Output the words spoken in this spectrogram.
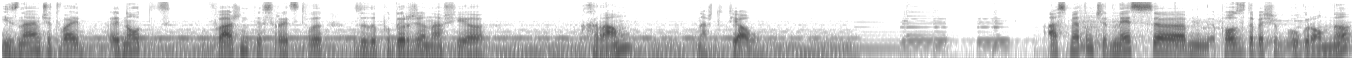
и знаем, че това е едно от важните средства, за да поддържа нашия храм, нашето тяло. Аз смятам, че днес ползата беше огромна.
